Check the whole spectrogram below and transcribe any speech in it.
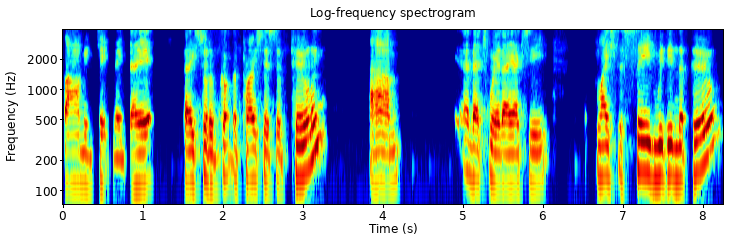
farming technique. They they sort of got the process of pearling, um, and that's where they actually place the seed within the pearl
